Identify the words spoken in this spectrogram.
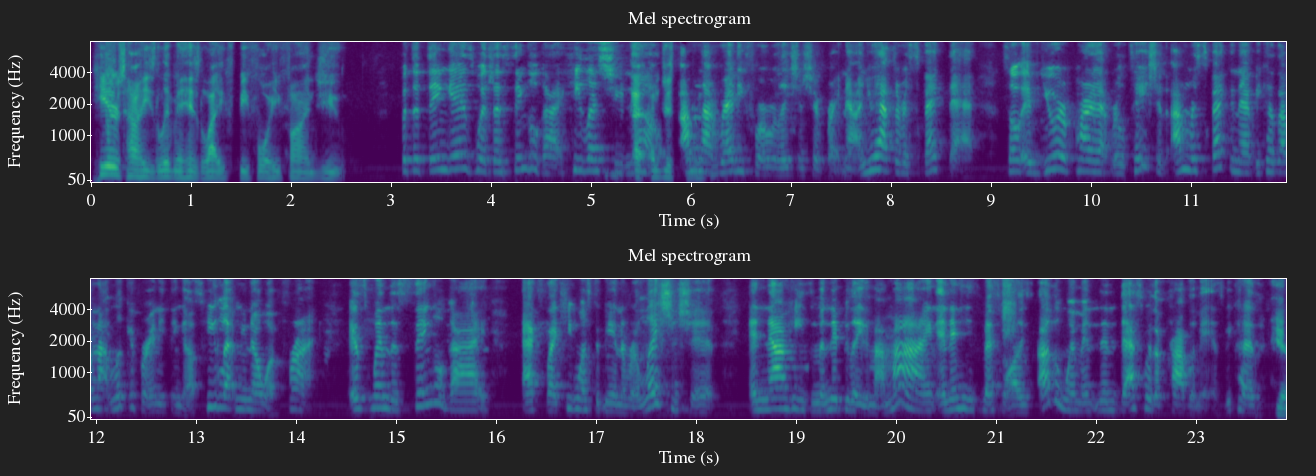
here's how he's living his life before he finds you. But the thing is, with a single guy, he lets you know I'm, just, I'm not ready for a relationship right now, and you have to respect that. So if you're a part of that rotation, I'm respecting that because I'm not looking for anything else. He let me know up front. It's when the single guy acts like he wants to be in a relationship and now he's manipulating my mind and then he's messing with all these other women, then that's where the problem is because yeah,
